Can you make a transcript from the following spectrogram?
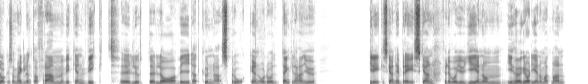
saker som Hägglund tar fram, vilken vikt eh, Luther la vid att kunna språken. Och då tänker han ju grekiskan, hebreiskan, för det var ju genom, i hög grad genom att man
